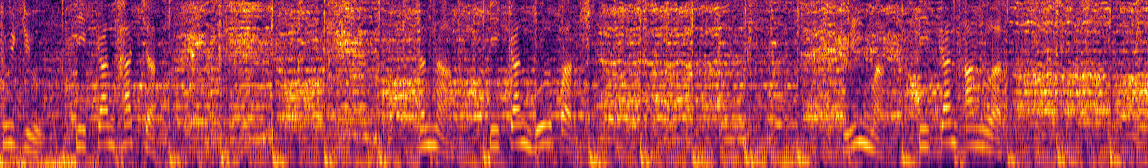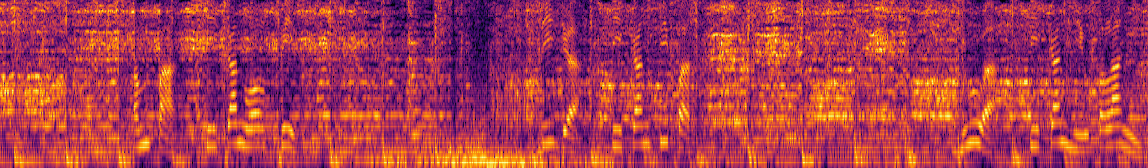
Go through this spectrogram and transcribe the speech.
7. Ikan hacer 6. Ikan gulper 5. Ikan angler 4. Ikan wolffish 3. Ikan viper 2. Ikan hiu pelangi 1.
